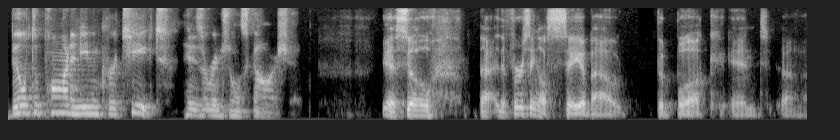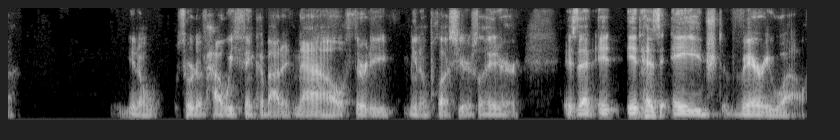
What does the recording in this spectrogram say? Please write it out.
built upon and even critiqued his original scholarship? Yeah, so uh, the first thing I'll say about the book and uh, you know sort of how we think about it now 30 you know plus years later is that it it has aged very well.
